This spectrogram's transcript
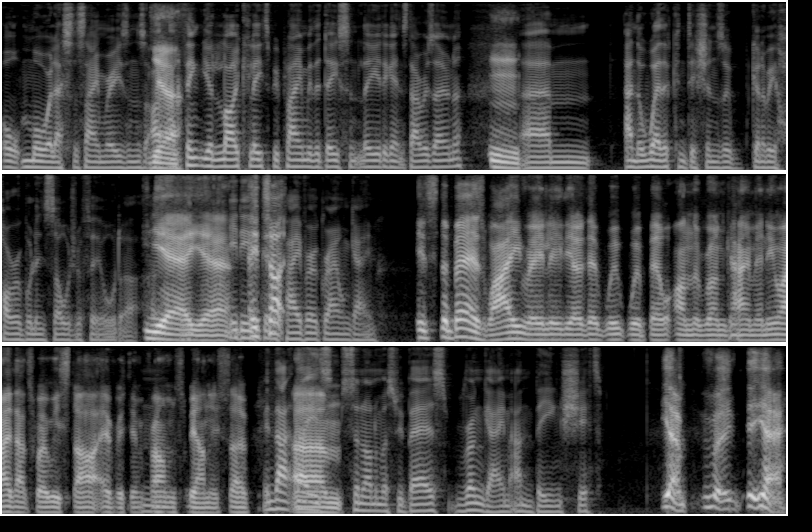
all, more or less the same reasons. Yeah. I, I, think you're likely to be playing with a decent lead against Arizona. Mm. Um, and the weather conditions are going to be horrible in Soldier Field. Yeah, yeah. It is going to favour a ground game. It's the Bears' way, really. You know, that we, we're built on the run game anyway. That's where we start everything mm. from, to be honest. So, in that, that um, is synonymous with Bears run game and being shit. Yeah, yeah.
